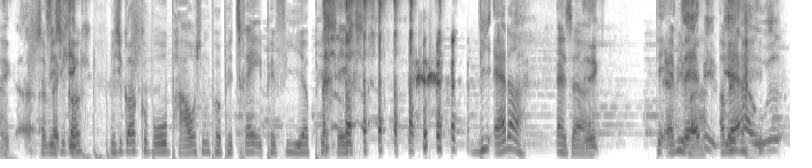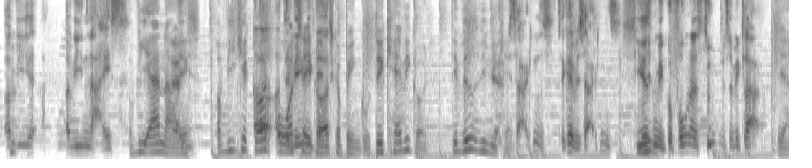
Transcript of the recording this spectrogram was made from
Ja. Ikke? Og, Så og hvis I, kig- godt, hvis I godt kunne bruge pausen på P3, P4, P6, vi er der. Altså, Ikke? Det er vi det bare. er vi. og, Vi er herude, og vi er, og vi er nice. og vi er Ja, nice. Og vi kan godt og det ved overtage vi godt. dansker bingo. Det kan vi godt. Det ved vi, vi Ja, kan. sagtens. Det kan vi sagtens. Giv os en mikrofon og en studie, så er vi klar. Ja.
